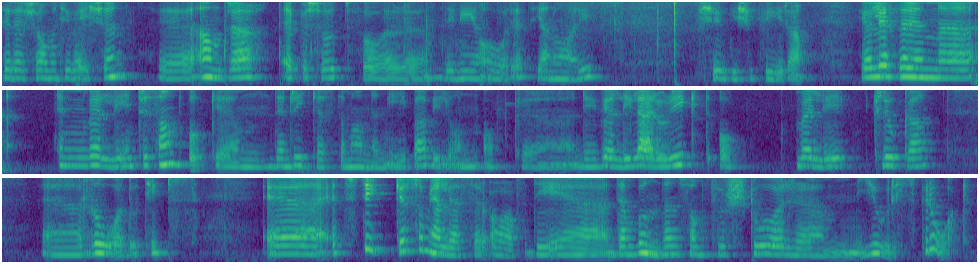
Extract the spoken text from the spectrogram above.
till Motivation. Eh, andra episod för eh, det nya året, januari 2024. Jag läser en, eh, en väldigt intressant bok, eh, Den rikaste mannen i Babylon. Och, det är väldigt lärorikt och väldigt kloka råd och tips. Ett stycke som jag läser av det är Den bunden som förstår djurspråk.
